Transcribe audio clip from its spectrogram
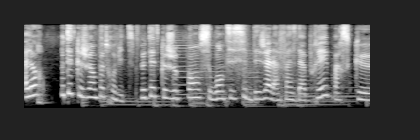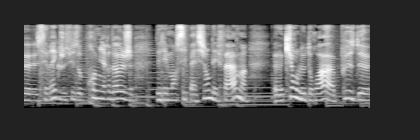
Alors, Peut-être que je vais un peu trop vite. Peut-être que je pense ou anticipe déjà la phase d'après parce que c'est vrai que je suis aux premières loges de l'émancipation des femmes euh, qui ont le droit à plus de,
